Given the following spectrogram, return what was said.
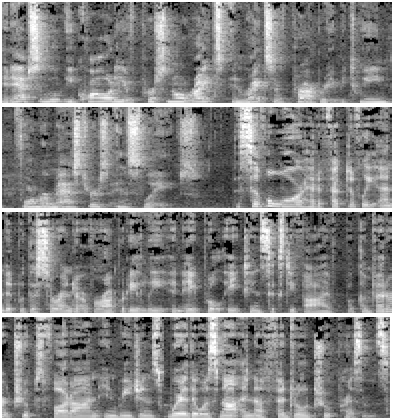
an absolute equality of personal rights and rights of property between former masters and slaves. The Civil War had effectively ended with the surrender of Robert E. Lee in April 1865, but Confederate troops fought on in regions where there was not enough federal troop presence.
